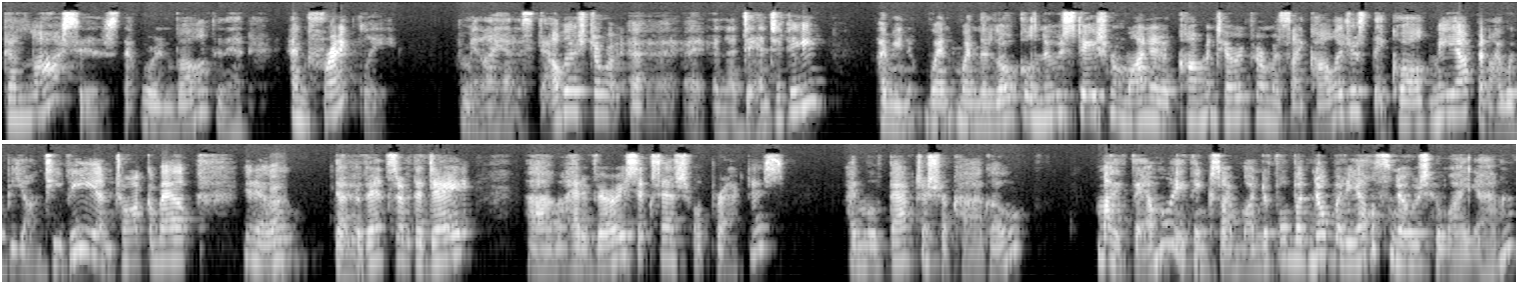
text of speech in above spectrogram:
the losses that were involved in it, and frankly, I mean, I had established a, a, an identity. I mean, when, when the local news station wanted a commentary from a psychologist, they called me up and I would be on TV and talk about, you know, the yeah. events of the day. Um, I had a very successful practice. I moved back to Chicago. My family thinks I'm wonderful, but nobody else knows who I am.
